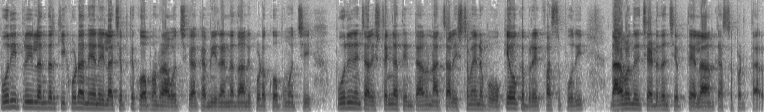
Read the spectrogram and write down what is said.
పూరి ప్రియులందరికీ కూడా నేను ఇలా చెప్తే కోపం రావచ్చు కాక మీరన్న దానికి కూడా కోపం వచ్చి పూరి నేను చాలా ఇష్టంగా తింటాను నాకు చాలా ఇష్టమైన ఒకే ఒక బ్రేక్ఫాస్ట్ పూరి దాని కూడా మీరు చెడ్డదని చెప్తే ఎలా అని కష్టపడతారు.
